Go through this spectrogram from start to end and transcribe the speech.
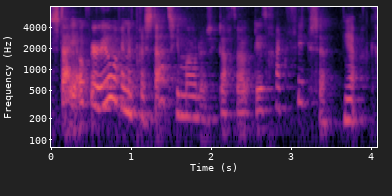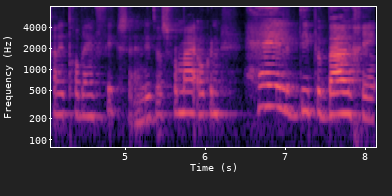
Sta je ook weer heel erg in de prestatiemodus. Ik dacht ook, dit ga ik fixen. Ja. Ik ga dit probleem fixen. En dit was voor mij ook een hele diepe buiging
